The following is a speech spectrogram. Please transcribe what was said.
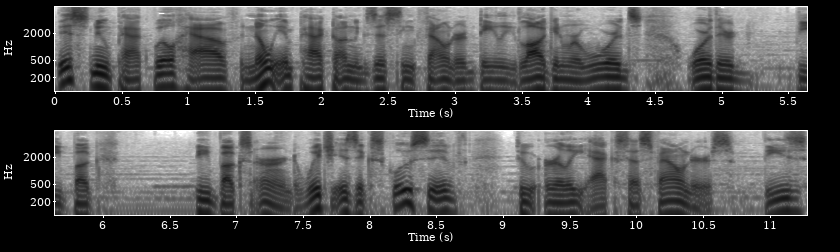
this new pack will have no impact on existing founder daily login rewards or their V-Bucks earned, which is exclusive to early access founders. These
